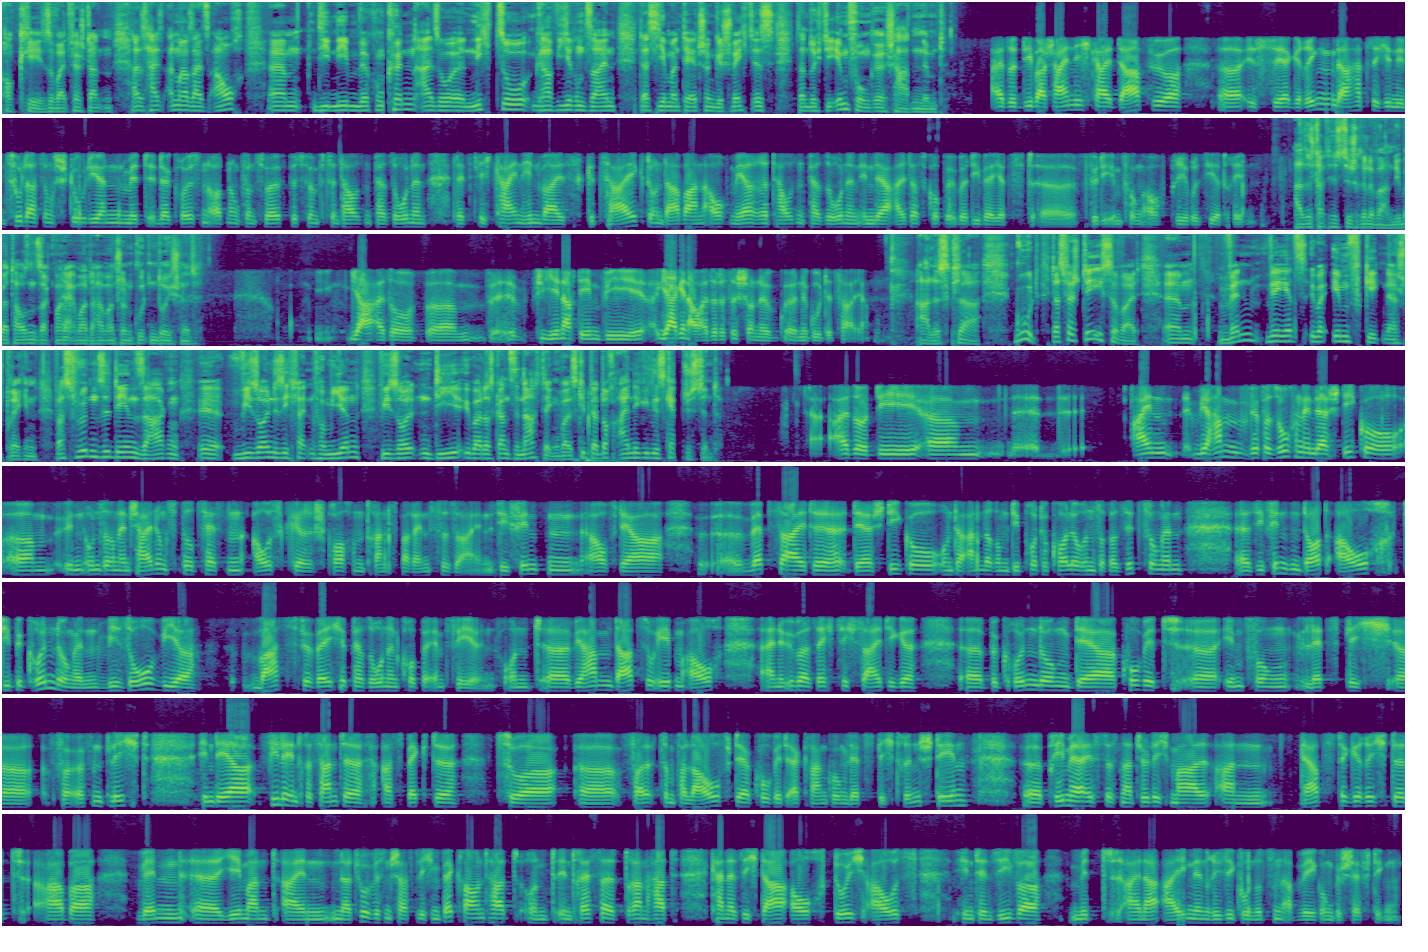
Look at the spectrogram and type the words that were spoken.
Okay, soweit verstanden. Also das heißt andererseits auch, ähm, die Nebenwirkungen können also äh, nicht so gravierend sein, dass jemand, der jetzt schon geschwächt ist, dann durch die Impfung äh, Schaden nimmt. Also die Wahrscheinlichkeit dafür äh, ist sehr gering. Da hat sich in den Zulassungsstudien mit in der Größenordnung von 12.000 bis 15.000 Personen letztlich kein Hinweis gezeigt. Und da waren auch mehrere tausend Personen in der Altersgruppe, über die wir jetzt äh, für die Impfung auch priorisiert reden. Also statistisch relevant. Über 1000 sagt man ja, ja immer, da hat man schon einen guten Durchschnitt. Ja, also ähm, je nachdem wie, ja genau, also das ist schon eine, eine gute Zahl, ja. Alles klar. Gut, das verstehe ich soweit. Ähm, wenn wir jetzt über Impfgegner sprechen, was würden Sie denen sagen? Äh, wie sollen die sich vielleicht informieren? Wie sollten die über das Ganze nachdenken? Weil es gibt ja doch einige, die skeptisch sind. Also die ähm, ein, wir haben, wir versuchen in der STIKO ähm, in unseren Entscheidungsprozessen ausgesprochen transparent zu sein. Sie finden auf der äh, Webseite der STIKO unter anderem die Protokolle unserer Sitzungen. Äh, Sie finden dort auch die Begründungen, wieso wir was für welche Personengruppe empfehlen. Und äh, wir haben dazu eben auch eine über 60-seitige äh, Begründung der Covid-Impfung letztlich äh, veröffentlicht, in der viele interessante Aspekte zur, äh, zum Verlauf der Covid-Erkrankung letztlich drinstehen. Äh, primär ist es natürlich mal an Ärzte gerichtet, aber wenn äh, jemand einen naturwissenschaftlichen Background hat und Interesse daran hat, kann er sich da auch durchaus intensiver mit einer eigenen Risikonutzenabwägung beschäftigen.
